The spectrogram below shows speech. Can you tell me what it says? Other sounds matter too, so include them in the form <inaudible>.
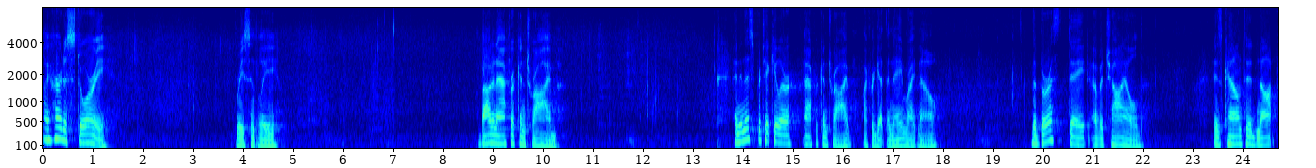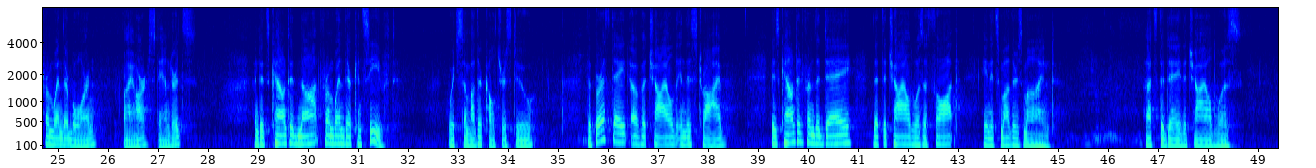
I heard a story recently about an African tribe. And in this particular African tribe, I forget the name right now, the birth date of a child is counted not from when they're born by our standards and it's counted not from when they're conceived, which some other cultures do. The birth date of a child in this tribe is counted from the day that the child was a thought in its mother's mind. That's the day the child was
